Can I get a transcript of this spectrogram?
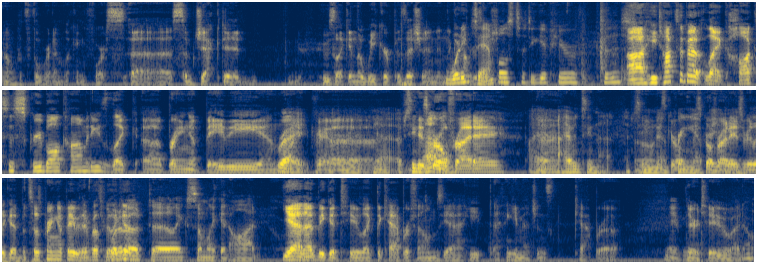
oh what's the word i'm looking for uh subjected who's like in the weaker position in the What examples did he give here for this? Uh, he talks about like Hawks' screwball comedies, like uh, bringing up baby and right. like right, right, right. uh, Yeah, I've seen his that girl one. Friday. I, uh, I haven't seen that. I've Oh, seen his uh, girl, his Up girl. Friday is really good, but so's bringing up baby. They're both really what good. about uh, like some like it hot? yeah, that'd be good too. Like the Capra films. Yeah, he I think he mentions Capra Maybe. there too. I don't.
